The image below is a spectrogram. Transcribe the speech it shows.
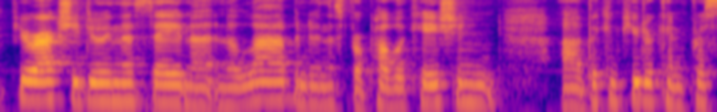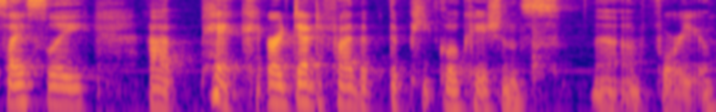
if you're actually doing this, say, in a, in a lab and doing this for publication, uh, the computer can precisely uh, pick or identify the, the peak locations uh, for you.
